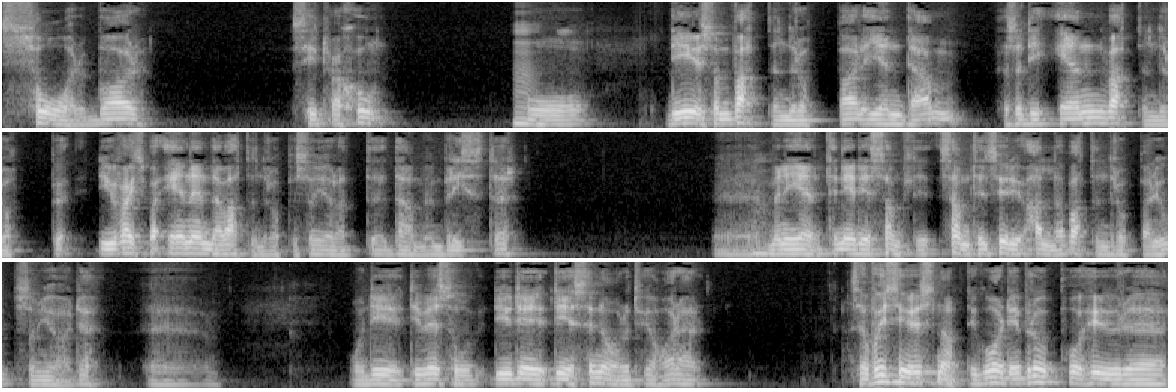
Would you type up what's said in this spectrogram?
sårbar situation. Mm. Och det är ju som vattendroppar i en damm. Alltså det är en vattendroppe. Det är ju faktiskt bara en enda vattendroppe som gör att eh, dammen brister. Eh, mm. Men egentligen är det samtidigt, samtidigt så är det ju alla vattendroppar ihop som gör det. Eh, och det, det är väl så, det är det, det scenariot vi har här. Sen får vi se hur snabbt det går. Det beror på hur,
